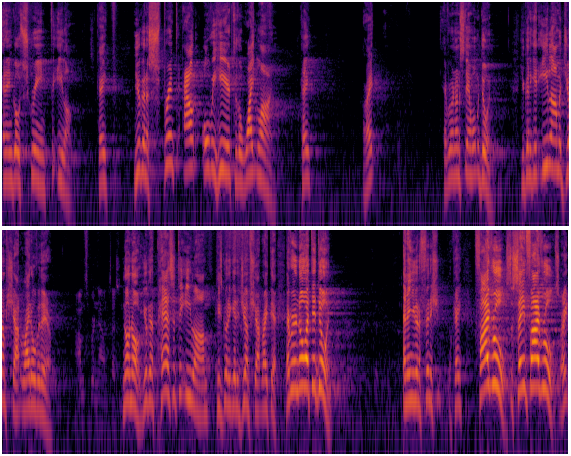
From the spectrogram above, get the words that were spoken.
and then go screen for Elam. Okay? You're going to sprint out over here to the white line. Okay? All right? Everyone understand what we're doing? You're going to get Elam a jump shot right over there. I'm sprinting out and touching. No, no, you're going to pass it to Elam. He's going to get a jump shot right there. Everyone know what they're doing? And then you're going to finish, okay? Five rules, the same five rules, right?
